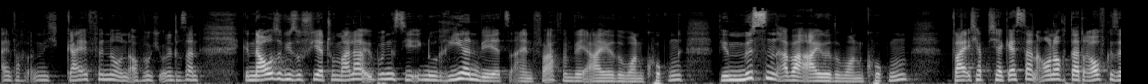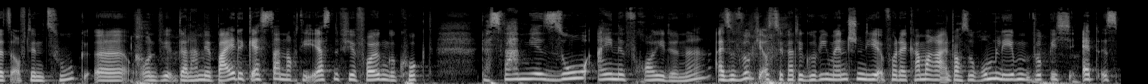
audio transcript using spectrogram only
einfach nicht geil finde und auch wirklich uninteressant. Genauso wie Sophia Tomalla übrigens, die ignorieren wir jetzt einfach, wenn wir Are You the One gucken. Wir müssen aber Are You the One gucken, weil ich habe dich ja gestern auch noch da drauf gesetzt auf den Zug äh, und wir, dann haben wir beide gestern noch die ersten vier Folgen geguckt. Das war mir so eine Freude, ne? Also wirklich aus der Kategorie Menschen, die vor der Kamera einfach so rumleben, wirklich at its,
